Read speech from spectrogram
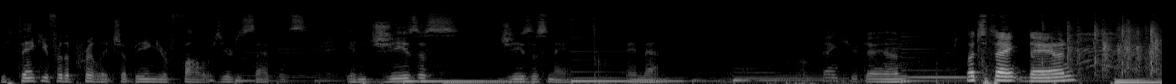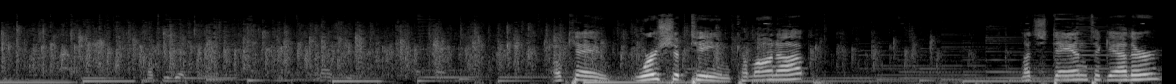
We thank you for the privilege of being your followers, your disciples. In Jesus, Jesus' name, amen. Thank you, Dan. Let's thank Dan. Hope you get. You. Okay, worship team, come on up. Let's stand together.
